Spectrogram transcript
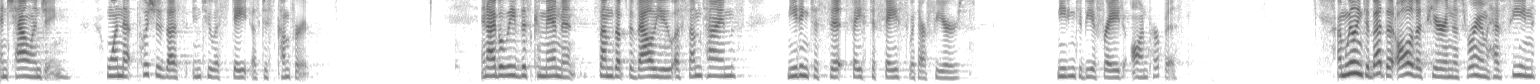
and challenging one that pushes us into a state of discomfort. And I believe this commandment sums up the value of sometimes needing to sit face to face with our fears, needing to be afraid on purpose. I'm willing to bet that all of us here in this room have seen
